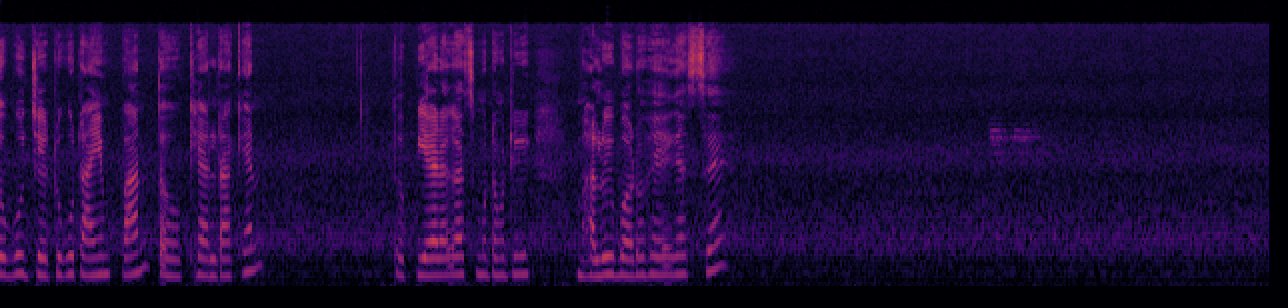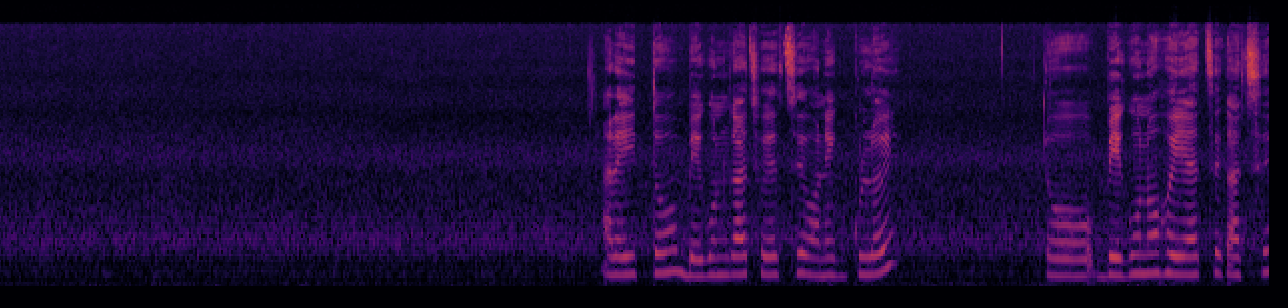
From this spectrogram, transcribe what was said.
তবু যেটুকু টাইম পান, তো খেয়াল রাখেন। তো পেয়ারা গাছ মোটামুটি ভালোই বড় হয়ে গেছে। আর এই তো বেগুন গাছ হয়েছে অনেকগুলোই। তো বেগুনও হয়ে আছে গাছে।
